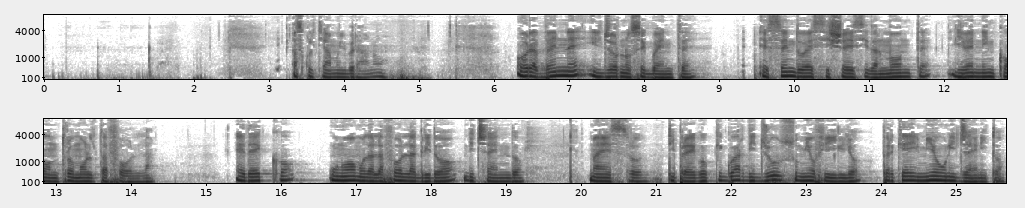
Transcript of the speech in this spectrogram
Ascoltiamo il brano. Ora avvenne il giorno seguente. Essendo essi scesi dal monte, gli venne incontro molta folla. Ed ecco, un uomo dalla folla gridò dicendo, Maestro, ti prego che guardi giù su mio figlio, perché è il mio unigenito.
